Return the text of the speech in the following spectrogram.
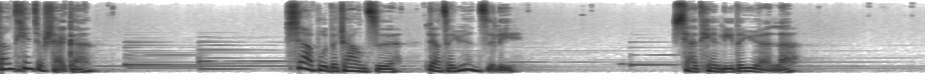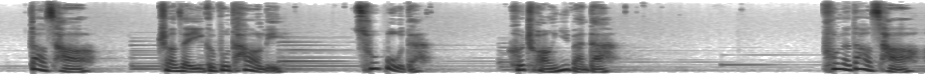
当天就晒干。下布的帐子晾在院子里。夏天离得远了，稻草装在一个布套里，粗布的。和床一般大，铺了稻草，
